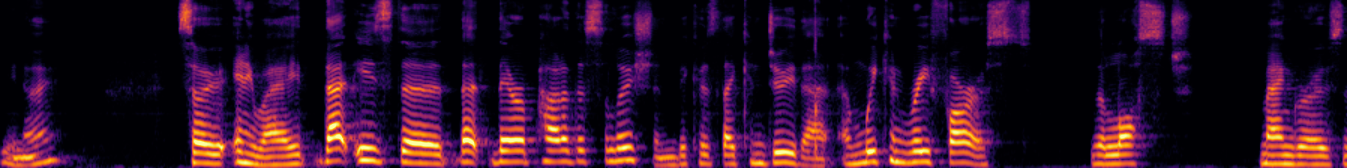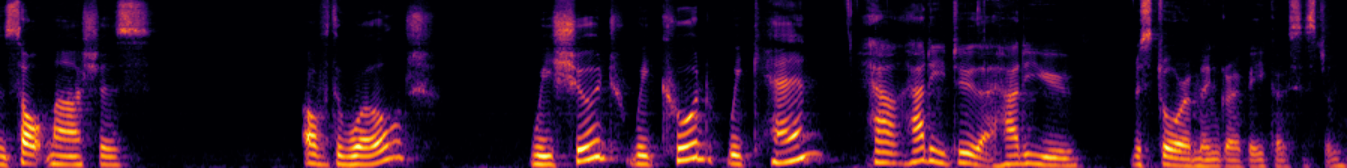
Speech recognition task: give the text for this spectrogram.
you know? So anyway, that is the that they're a part of the solution because they can do that, and we can reforest the lost mangroves and salt marshes of the world. We should, we could, we can. How how do you do that? How do you restore a mangrove ecosystem?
